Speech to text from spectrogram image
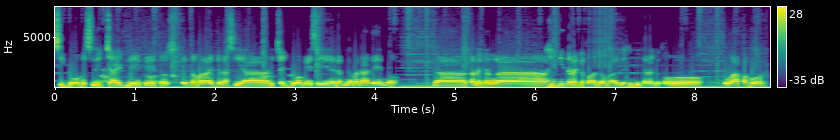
si Gomez Richard Leyte. Ito, ito mga idol, ah, si ah, Richard Gomez, eh, alam naman natin, no, na talagang ah, hindi talaga to, ano, mga hindi talaga to pumapabor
